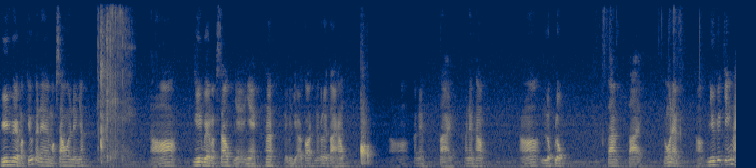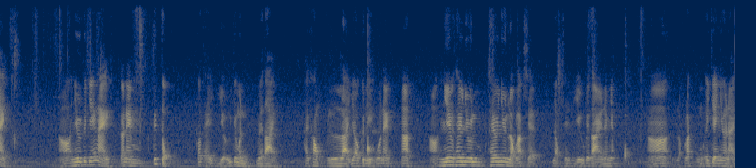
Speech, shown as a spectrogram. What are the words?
Nghiêng về mặt trước anh em mặt sau anh em nhé. Đó nghiêng về mặt sau nhẹ nhàng ha. Để mình dỡ coi nó có lên tài không? Đó anh em tài anh em không? Đó lục lục tam tài đúng không anh em? Đó, như cái chén này. Đó, như cái chén này các anh em tiếp tục có thể giữ cho mình về tài hay không là do kinh nghiệm của anh em ha. Đó, nhiều theo như theo như lọc lắc sẽ lọc sẽ giữ về tài anh em nhé đó lọc lắc cũng y chang như hồi nãy.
